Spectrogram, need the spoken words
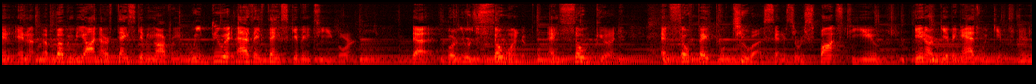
and, and above and beyond our Thanksgiving offering, we do it as a thanksgiving to you, Lord that, Lord, you are just so wonderful and so good and so faithful to us. And it's a response to you in our giving as we give today.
